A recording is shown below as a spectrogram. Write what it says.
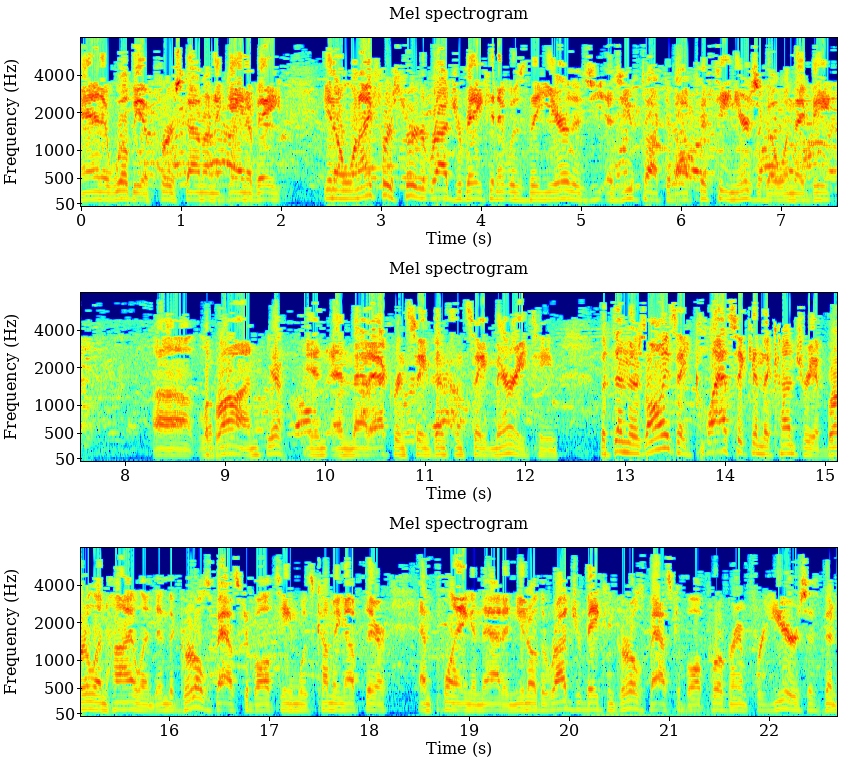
and it will be a first down on a gain of eight. You know, when I first heard of Roger Bacon, it was the year, as, as you've talked about, 15 years ago when they beat uh, LeBron yeah. and, and that Akron St. Vincent St. Mary team. But then there's always a classic in the country at Berlin Hiland, and the girls basketball team was coming up there and playing in that. And you know, the Roger Bacon girls basketball program for years has been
